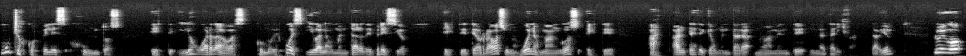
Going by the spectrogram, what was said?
muchos cospeles juntos este, y los guardabas, como después iban a aumentar de precio, este, te ahorrabas unos buenos mangos este, antes de que aumentara nuevamente la tarifa. ¿Está bien? Luego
